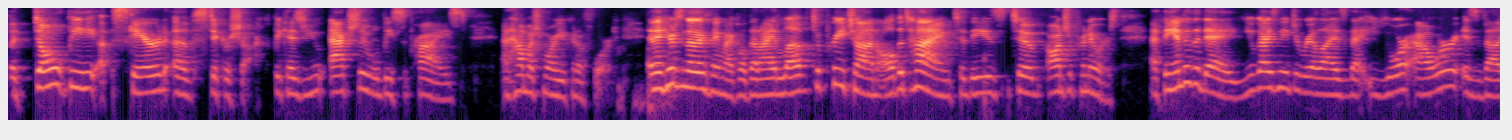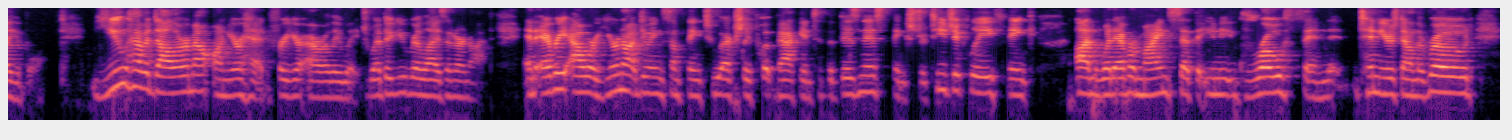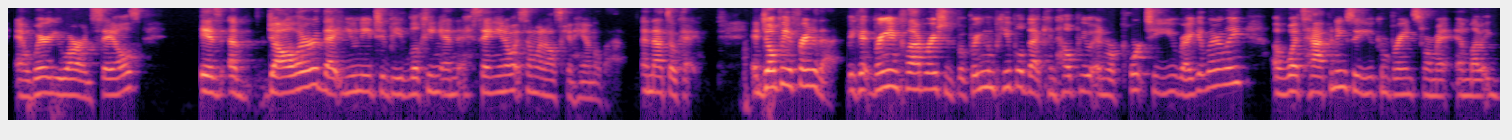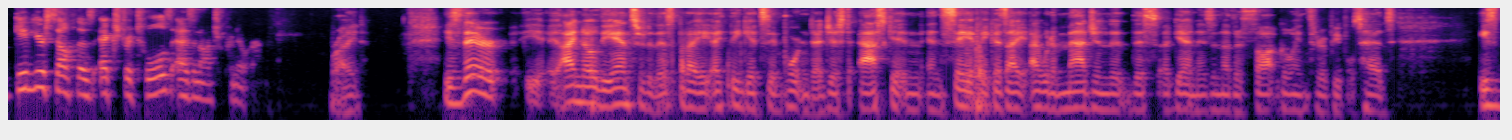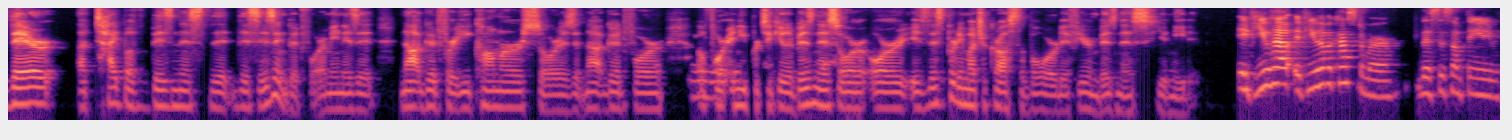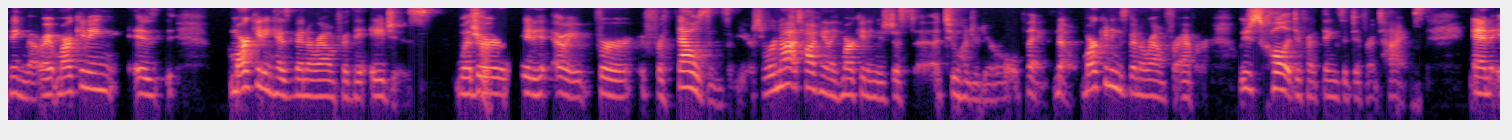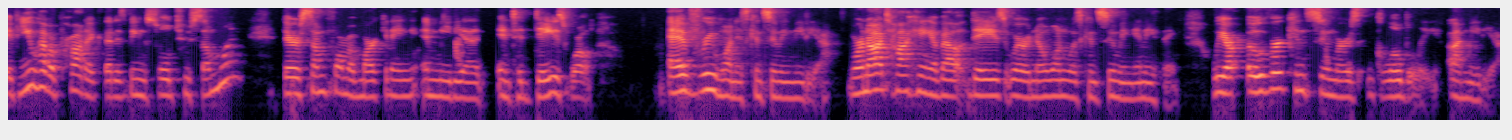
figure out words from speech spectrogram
but don't be uh, scared of sticker shock because you actually will be surprised and how much more you can afford. And then here's another thing, Michael, that I love to preach on all the time to these to entrepreneurs. At the end of the day, you guys need to realize that your hour is valuable. You have a dollar amount on your head for your hourly wage, whether you realize it or not. And every hour you're not doing something to actually put back into the business, think strategically, think on whatever mindset that you need growth and 10 years down the road and where you are in sales is a dollar that you need to be looking and saying, you know what, someone else can handle that. And that's okay. And don't be afraid of that because bring in collaborations, but bring in people that can help you and report to you regularly of what's happening so you can brainstorm it and love it. Give yourself those extra tools as an entrepreneur. Right. Is there, I know the answer to this, but I, I think it's important to just ask it and, and say it because I, I would imagine that this, again, is another thought going through people's heads. Is there a type of business that this isn't good for? I mean, is it not good for e-commerce or is it not good for uh, for any particular business or or is this pretty much across the board if you're in business you need it? If you have if you have a customer, this is something you need to think about, right? Marketing is marketing has been around for the ages whether sure. it i mean for for thousands of years we're not talking like marketing is just a 200 year old thing no marketing's been around forever we just call it different things at different times and if you have a product that is being sold to someone there is some form of marketing and media in today's world. Everyone is consuming media. We're not talking about days where no one was consuming anything. We are over consumers globally on media.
